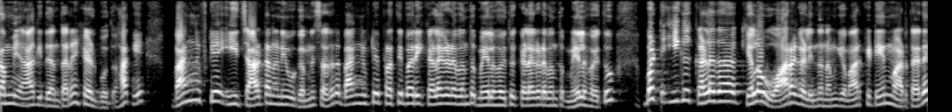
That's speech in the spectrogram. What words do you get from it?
ಕಮ್ಮಿ ಆಗಿದೆ ಅಂತಾನೆ ಹೇಳ್ಬೋದು. ಹಾಗೆ ಬ್ಯಾಂಕ್ ನಿಫ್ಟಿಯ ಈ ಚಾರ್ಟ್ ಅನ್ನು ನೀವು ಗಮನಿಸಿದ್ರೆ ಬ್ಯಾಂಕ್ ನಿಫ್ಟಿ ಪ್ರತಿ ಬಾರಿ ಕೆಳಗಡೆ ಬಂತು, ಮೇಲೆ ಹೋಯ್ತು, ಕೆಳಗಡೆ ಬಂತು, ಮೇಲೆ ಹೋಯ್ತು. ಬಟ್ ಈಗ ಕಳೆದ ಕೆಲವು ವಾರಗಳಿಂದ ನಮಗೆ ಮಾರ್ಕೆಟ್ ಏನ್ ಮಾಡ್ತಾ ಇದೆ?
